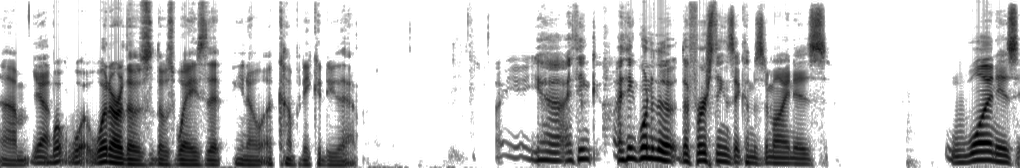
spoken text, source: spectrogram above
Um, Yeah. What, what, what are those, those ways that, you know, a company could do that? Yeah, I think I think one of the the first things that comes to mind is one is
